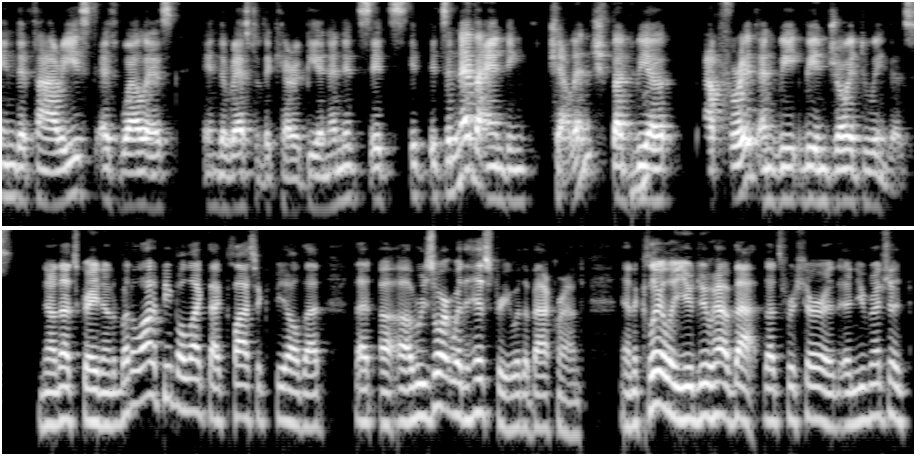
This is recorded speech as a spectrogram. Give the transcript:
in the Far East, as well as in the rest of the Caribbean. And it's it's it, it's a never-ending challenge, but we are up for it, and we we enjoy doing this. No, that's great. And but a lot of people like that classic feel that that uh, a resort with a history, with a background, and clearly you do have that. That's for sure. And, and you mentioned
